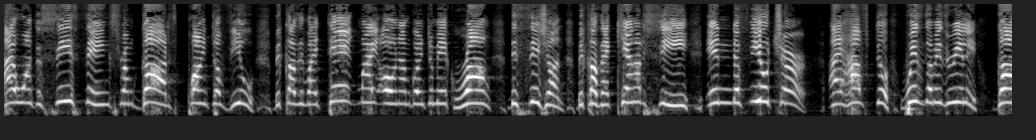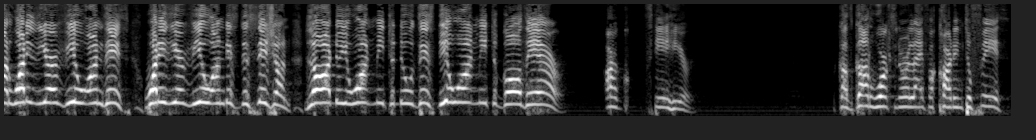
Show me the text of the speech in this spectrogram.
I want to see things from God's point of view. Because if I take my own, I'm going to make wrong decision because I cannot see in the future. I have to. Wisdom is really, God, what is your view on this? What is your view on this decision? Lord, do you want me to do this? Do you want me to go there? Or stay here? Because God works in our life according to faith.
